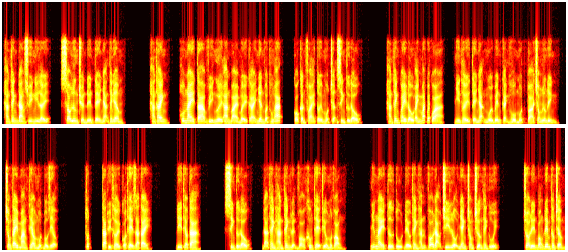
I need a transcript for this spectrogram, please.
Hàn thanh đang suy nghĩ lấy, sau lưng chuyển đến tề nhạn thanh âm. Hàn thanh, hôm nay ta vì ngươi an bài mấy cái nhân vật hung ác, có cần phải tới một trận sinh tử đấu? Hàn thanh quay đầu ánh mắt quét qua, nhìn thấy tề nhạn ngồi bên cạnh hồ một tòa trong lương đình trong tay mang theo một bầu rượu. Tốt, ta tùy thời có thể ra tay. Đi theo ta. Sinh tử đấu, đã thành hàn thanh luyện võ không thể thiếu một vòng. Những này tử tụ đều thành hắn võ đạo chi lộ nhanh chóng trưởng thành tuổi. Cho đến bóng đêm thâm trầm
